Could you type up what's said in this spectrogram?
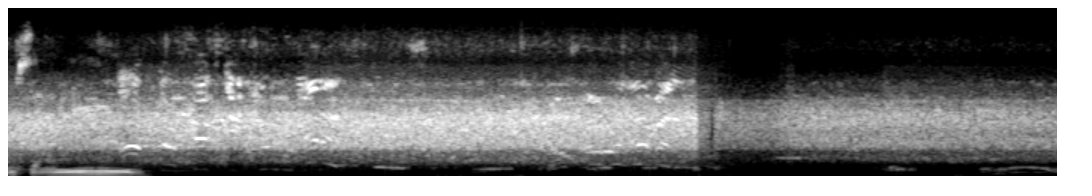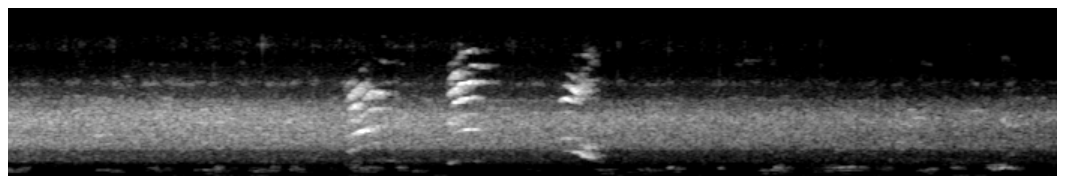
msanii After 52 minutes, is number 11.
